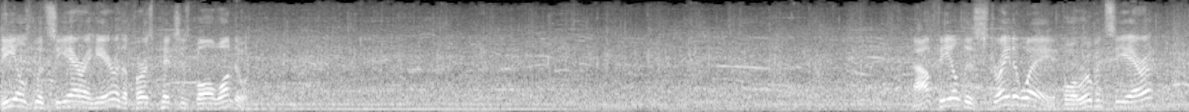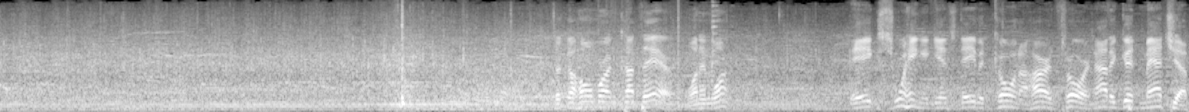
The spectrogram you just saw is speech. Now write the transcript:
deals with Sierra here. The first pitch is ball one to him. Outfield is straight away for Ruben Sierra. Took a home run cut there. One and one. Big swing against David Cone, a hard thrower. Not a good matchup.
